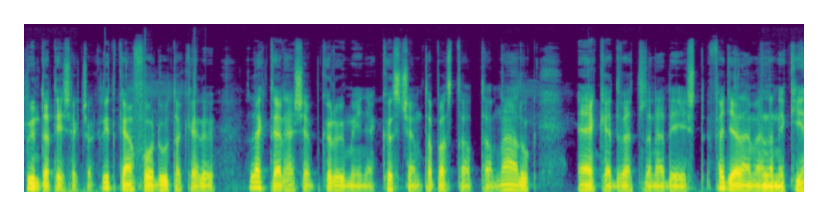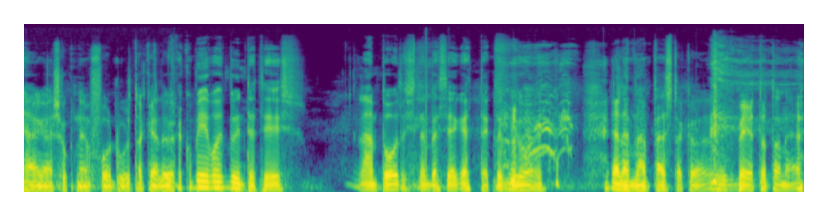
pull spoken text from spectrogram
büntetések csak ritkán fordultak elő, legterhesebb körülmények közt sem tapasztaltam náluk, elkedvetlenedést, fegyelem elleni kihágások nem fordultak elő. Akkor miért volt büntetés? Lámpa volt, és nem beszélgettek, vagy mi volt? Elemlámpáztak, a, bejött a tanár.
